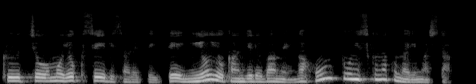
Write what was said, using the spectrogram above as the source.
空調もよく整備されていて、匂いを感じる場面が本当に少なくなりました。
